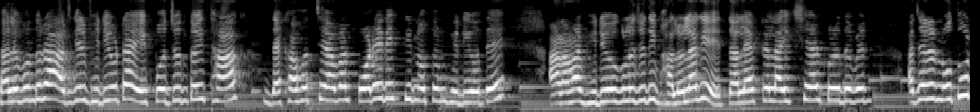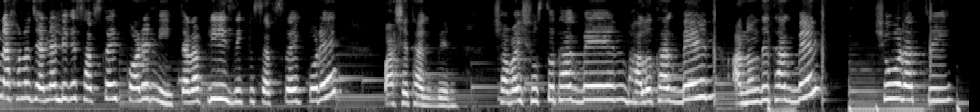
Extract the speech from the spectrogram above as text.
তাহলে বন্ধুরা, আজকের ভিডিওটা এই পর্যন্তই থাক। দেখা হচ্ছে আবার পরের একটি নতুন ভিডিওতে। আর আমার ভিডিওগুলো যদি ভালো লাগে, তাহলে একটা লাইক শেয়ার করে দেবেন। আর যারা নতুন, এখনও চ্যানেলটিকে সাবস্ক্রাইব করেননি, তারা প্লিজ একটু সাবস্ক্রাইব করে পাশে থাকবেন। সবাই সুস্থ থাকবেন ভালো থাকবেন আনন্দে থাকবেন। শুভরাত্রি।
